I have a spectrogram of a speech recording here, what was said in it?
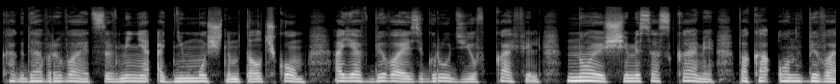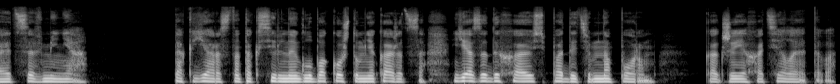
когда врывается в меня одним мощным толчком, а я вбиваюсь грудью в кафель, ноющими сосками, пока он вбивается в меня. Так яростно, так сильно и глубоко, что мне кажется, я задыхаюсь под этим напором. Как же я хотела этого,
